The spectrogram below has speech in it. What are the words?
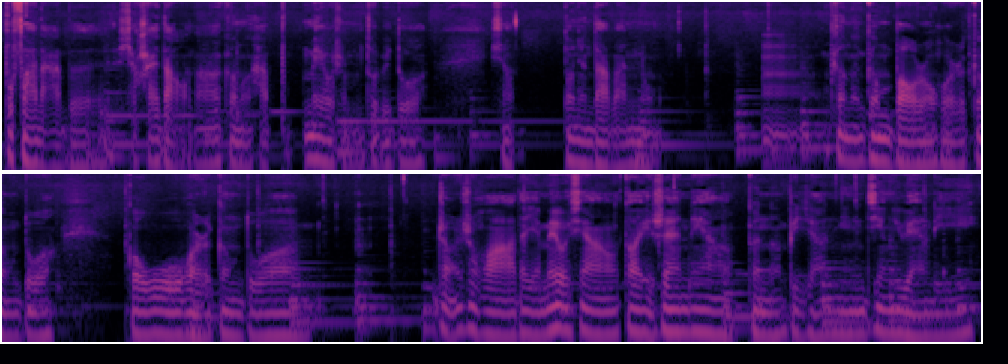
不发达的小海岛呢，可能还不没有什么特别多，像东京、大阪那种，嗯，可能更包容或者更多购物或者更多城市化，它也没有像高野山那样可能比较宁静、远离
